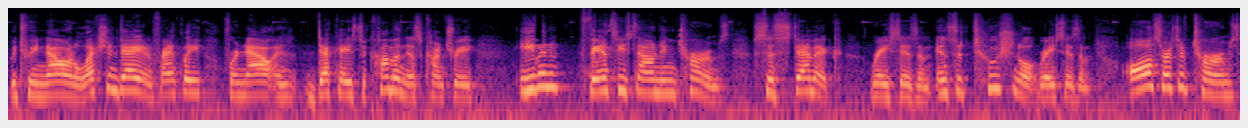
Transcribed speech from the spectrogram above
between now and election day, and frankly, for now and decades to come in this country, even fancy sounding terms, systemic, racism, institutional racism, all sorts of terms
